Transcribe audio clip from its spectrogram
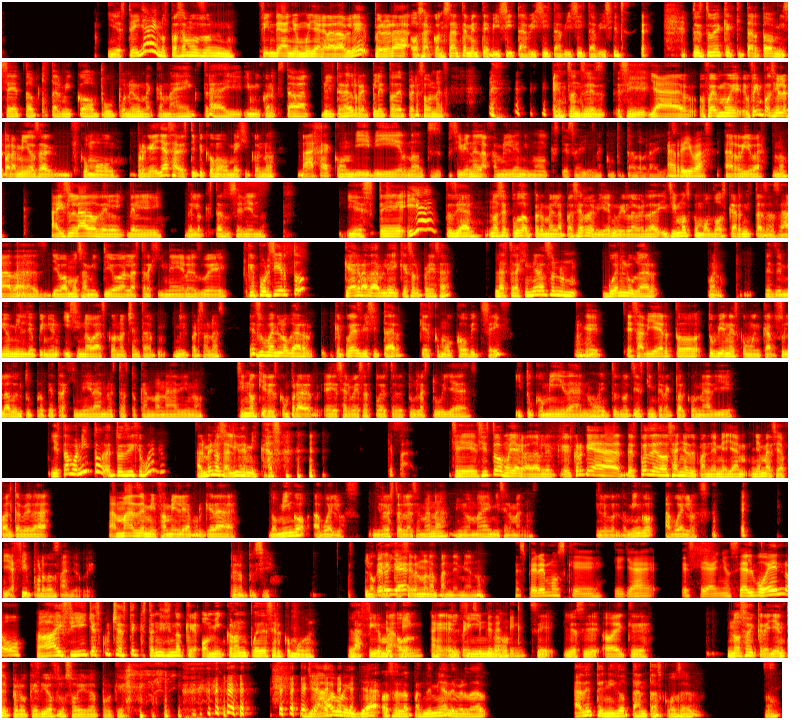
Y este, ya, y nos pasamos un fin de año muy agradable, pero era, o sea, constantemente visita, visita, visita, visita. Entonces tuve que quitar todo mi setup, quitar mi compu, poner una cama extra y, y mi cuarto estaba literal repleto de personas. Entonces, sí, ya fue muy, fue imposible para mí, o sea, como, porque ya sabes, típico como México, ¿no? Baja a convivir, ¿no? Entonces, pues, si viene la familia, ni modo que estés ahí en la computadora. Arriba. pues, arriba, ¿no? Aislado del, del, de lo que está sucediendo. Y este, y ya, pues ya no se pudo, pero me la pasé re bien, güey, la verdad. Hicimos como dos carnitas asadas, llevamos a mi tío a las trajineras, güey. Que por cierto, qué agradable y qué sorpresa. Las trajineras son un buen lugar, bueno, desde mi humilde opinión, y si no vas con 80 mil personas, es un buen lugar que puedes visitar, que es como COVID safe, porque es abierto, tú vienes como encapsulado en tu propia trajinera, no estás tocando a nadie, ¿no? Si no quieres comprar eh, cervezas, puedes traer tú las tuyas y tu comida, ¿no? Entonces no tienes que interactuar con nadie. Y está bonito. Entonces dije, bueno, al menos salí de mi casa. Qué padre. Sí, sí estuvo muy agradable. Creo que ya después de dos años de pandemia ya, ya me hacía falta ver a, a más de mi familia, porque era domingo, abuelos. Y el resto de la semana, mi mamá y mis hermanos. Y luego el domingo, abuelos. y así por dos años, güey. Pero pues sí. Lo que hay que hacer en una pandemia, ¿no? Esperemos que, que ya este año sea el bueno. Ay, sí, ya escuchaste que están diciendo que Omicron puede ser como la firma El o fin, eh, el, el fin, principio del ¿no? fin. Sí, yo sí, ay, que no soy creyente, pero que Dios los oiga, porque ya, güey, ya, o sea, la pandemia de verdad ha detenido tantas cosas. ¿No?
